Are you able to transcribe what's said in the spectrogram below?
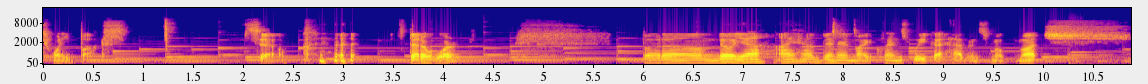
twenty bucks. So it's better work. But um, no, yeah, I have been in my cleanse week. I haven't smoked much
